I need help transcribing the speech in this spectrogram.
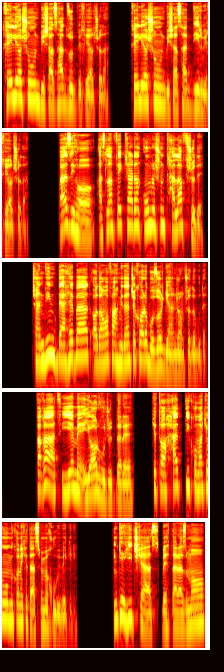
خیلیاشون بیش از حد زود بیخیال شدن. خیلیاشون بیش از حد دیر بیخیال شدن. بعضی ها اصلا فکر کردن عمرشون تلف شده چندین دهه بعد آدما فهمیدن چه کار بزرگی انجام شده بوده فقط یه معیار وجود داره که تا حدی کمکمون می‌کنه که تصمیم خوبی بگیریم. اینکه هیچ کس بهتر از ما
